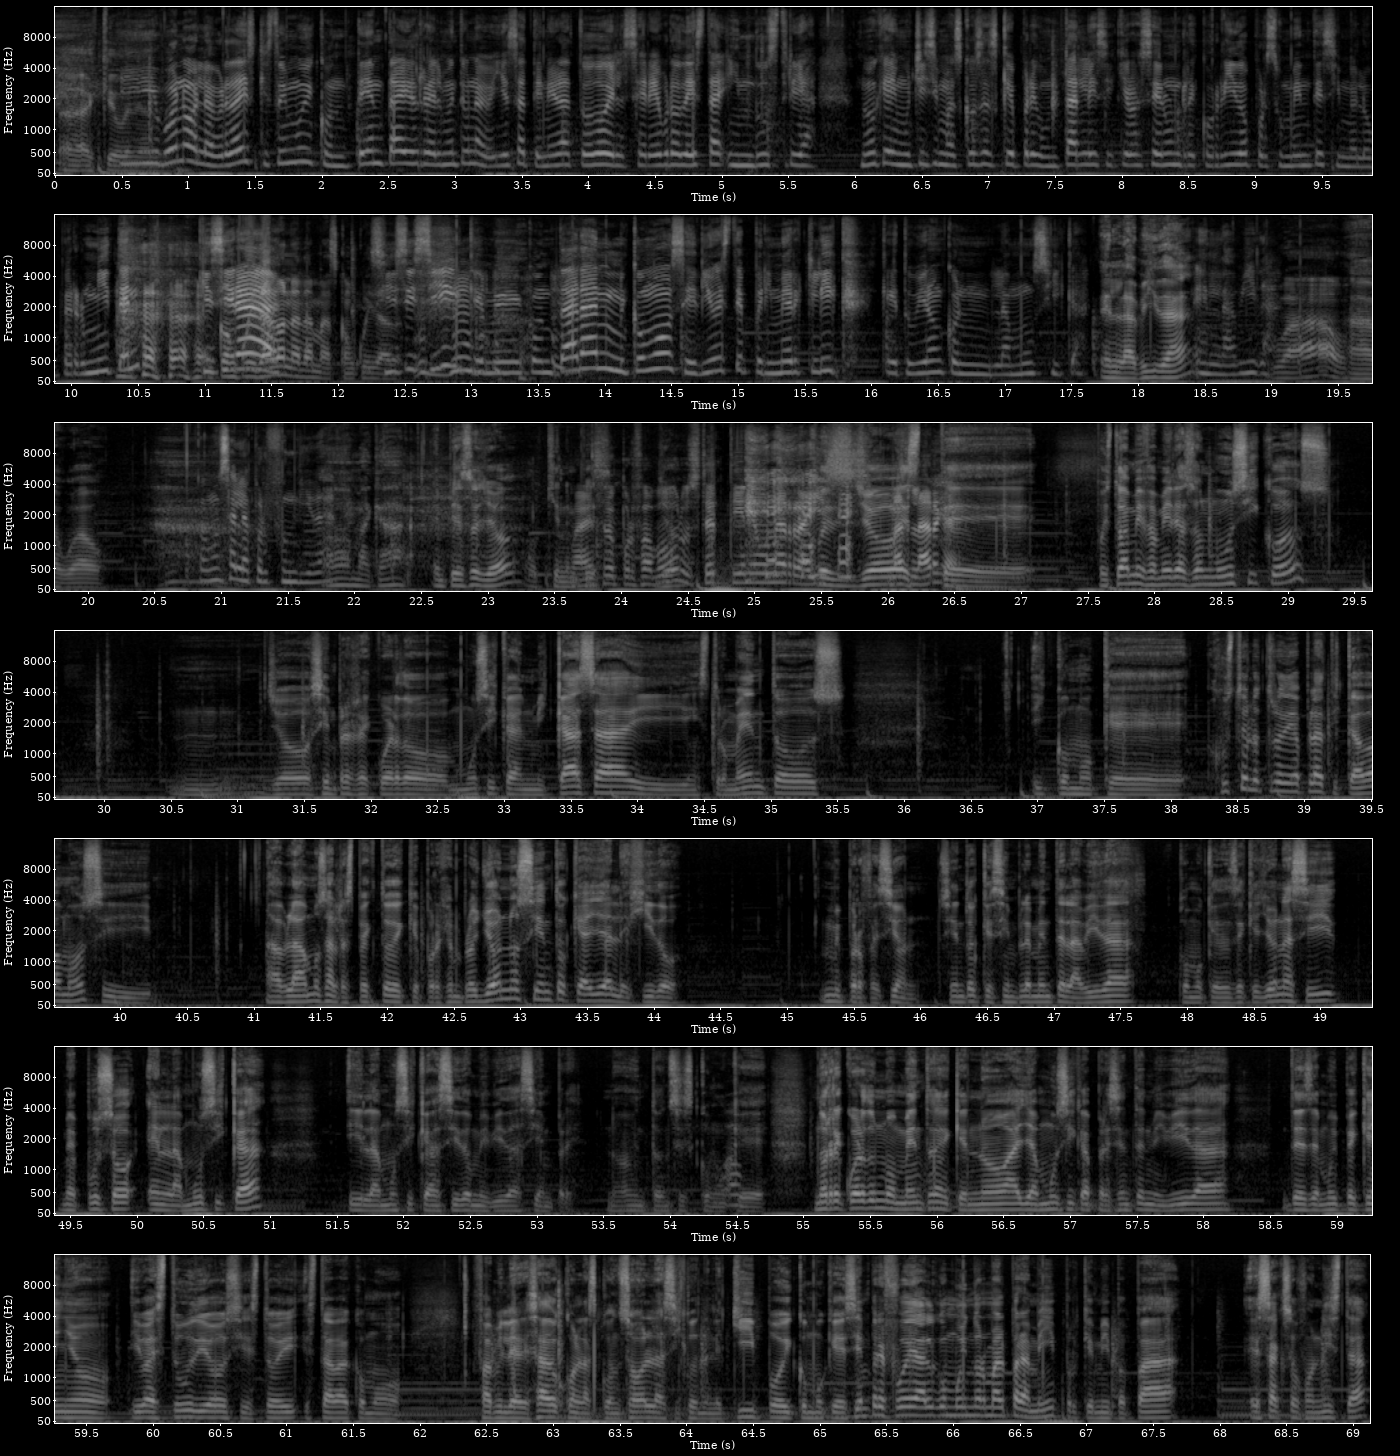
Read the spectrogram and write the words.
Ay, qué Y bueno. bueno, la verdad es que estoy muy contenta, es realmente una belleza tener a todo el cerebro de esta industria, ¿no? Que hay muchísimas cosas que preguntarles y quiero hacer un recorrido por su mente si me lo permiten. Quisiera Con cuidado nada más, con cuidado. Sí, sí, sí, que me contaran cómo se dio este primer clic que tuvieron con la música En la vida. en la vida. Wow. Ah, wow. Vamos a la profundidad. Oh my god. ¿Empiezo yo o quién empieza? Maestro, por favor, Yo. usted tiene una raíz Pues yo, más larga. este, pues toda mi familia son músicos. Mm, Yo siempre recuerdo música en mi casa y instrumentos. Y como que justo el otro día platicábamos y hablábamos al respecto de que, por ejemplo, yo no siento que haya elegido mi profesión. Siento que simplemente la vida, como que desde que yo nací, me puso en la música y la música ha sido mi vida siempre, ¿no? Entonces como Wow. que no recuerdo un momento en el que no haya música presente en mi vida. Desde muy pequeño iba a estudios y estoy estaba como familiarizado con las consolas y con el equipo y como que siempre fue algo muy normal para mí porque mi papá es saxofonista,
